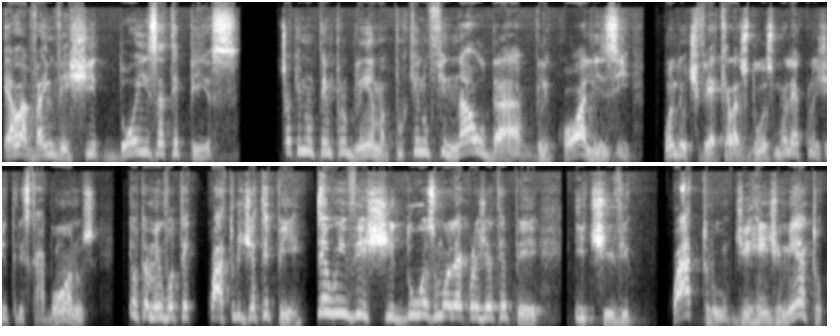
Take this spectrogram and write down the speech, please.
ela vai investir dois ATPs. Só que não tem problema, porque no final da glicólise, quando eu tiver aquelas duas moléculas de três carbonos, eu também vou ter quatro de ATP. Se eu investir duas moléculas de ATP e tive quatro de rendimento,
